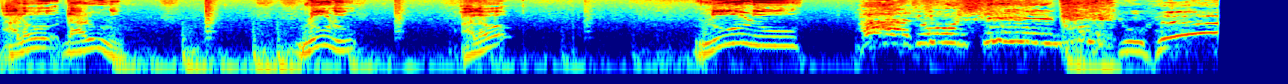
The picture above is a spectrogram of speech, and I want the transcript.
Halo, Darulu. Lulu. Halo? Lulu. hatushindi.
